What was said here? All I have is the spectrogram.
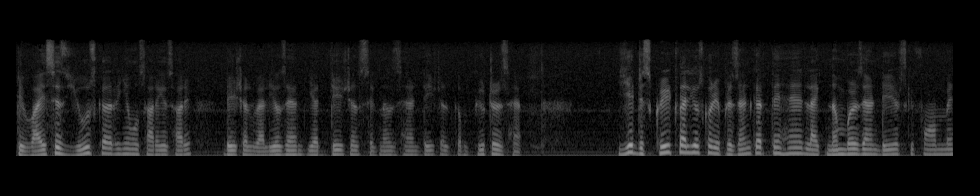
ڈیوائسز یوز کر رہی ہیں، وہ سارے کے سارے ڈیجیٹل ویلیوز ہیں یا ڈیجیٹل سگنلز ہیں ڈیجیٹل کمپیوٹرز ہیں۔ یہ ڈسکریٹ ویلیوز کو ریپرزینٹ کرتے ہیں لائک نمبرز اینڈ ڈیٹس کی فارم میں.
